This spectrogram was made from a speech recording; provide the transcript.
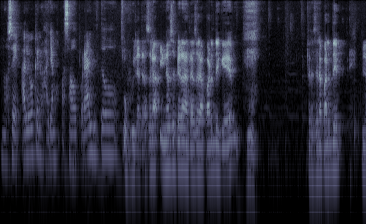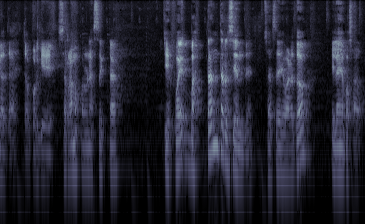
no sé, algo que nos hayamos pasado por alto. Uf, y la tercera, y no se pierdan la tercera parte que. tercera parte explota esto, porque cerramos con una secta que fue bastante reciente. O sea, se desbarató el año pasado.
